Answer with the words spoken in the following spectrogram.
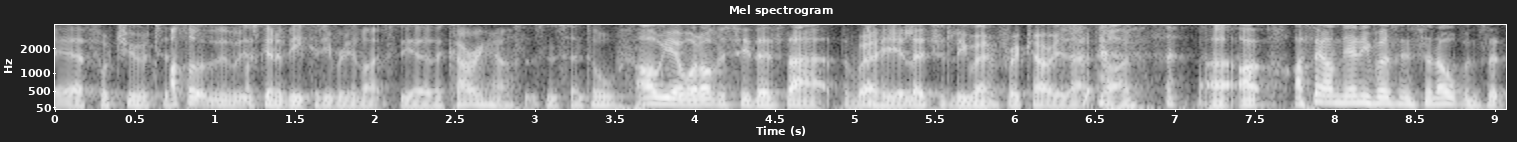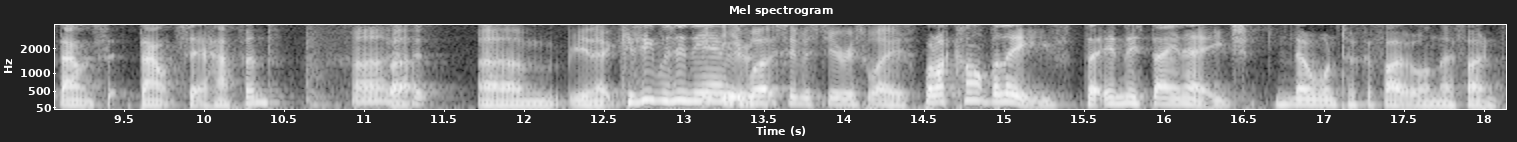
uh, fortuitous. I thought it was going to be because he really likes the uh, the curry house that's in St Albans. Oh yeah, well obviously there's that where he allegedly went for a curry that time. uh, I, I think I'm the only person St Albans that doubts doubts it happened. Oh, But um, you know, because he was in the he, area. he works in mysterious ways. Well, I can't believe that in this day and age, no one took a photo on their phone.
